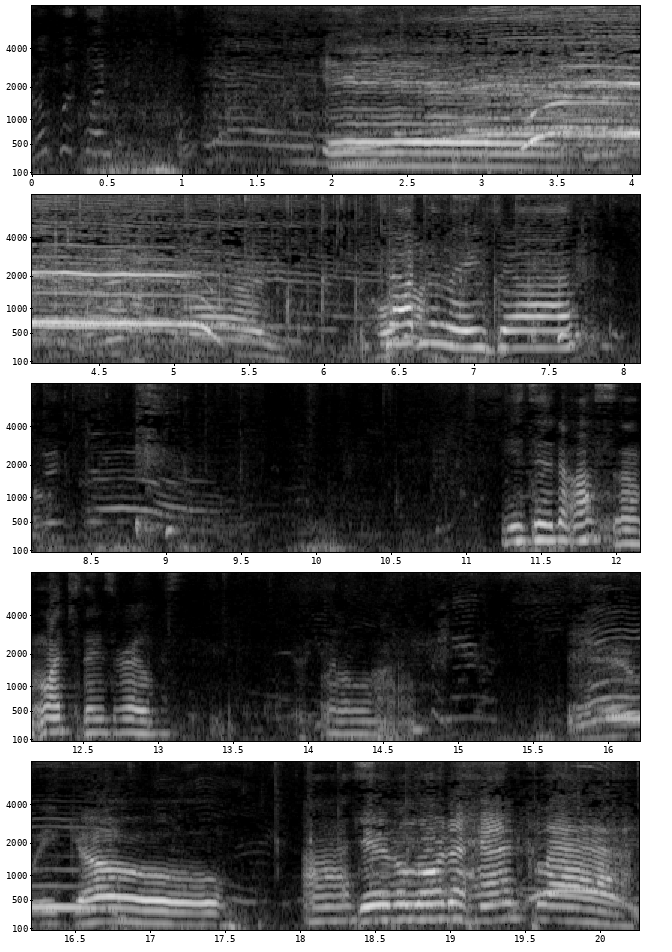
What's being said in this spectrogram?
Real quick one. Yeah. Good job. Malaysia. You did awesome. Watch those robes. A little long. There we go. Awesome. Give the Lord a hand clap.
